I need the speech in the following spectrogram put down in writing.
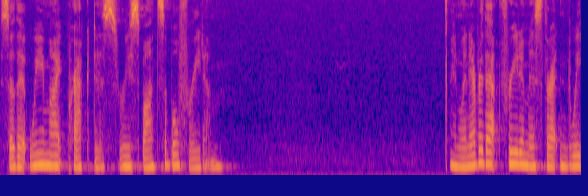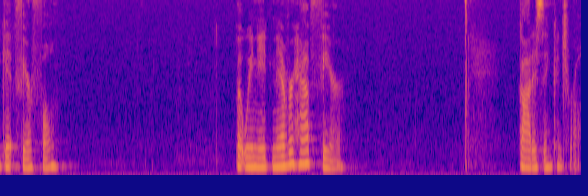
so that we might practice responsible freedom. And whenever that freedom is threatened, we get fearful. but we need never have fear. God is in control.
